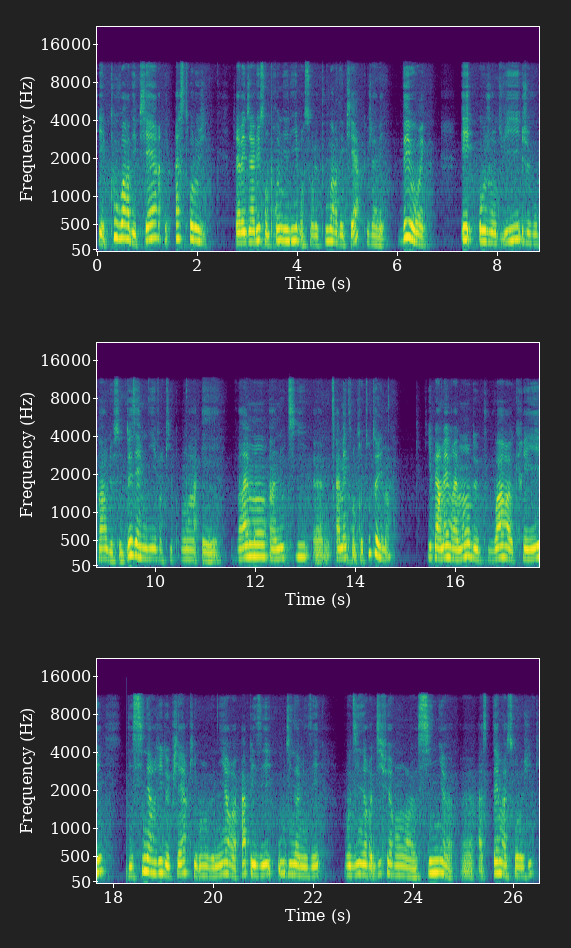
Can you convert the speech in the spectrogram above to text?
qui est Pouvoir des pierres et astrologie. J'avais déjà lu son premier livre sur le pouvoir des pierres, que j'avais dévoré. Et aujourd'hui, je vous parle de ce deuxième livre qui pour moi est vraiment un outil euh, à mettre entre toutes les mains, qui permet vraiment de pouvoir créer des synergies de pierres qui vont venir apaiser ou dynamiser vos différents euh, signes euh, à thème astrologique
